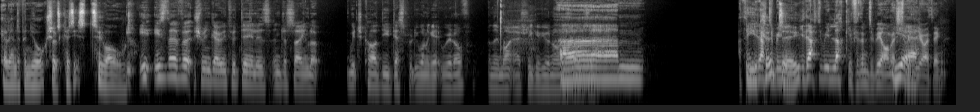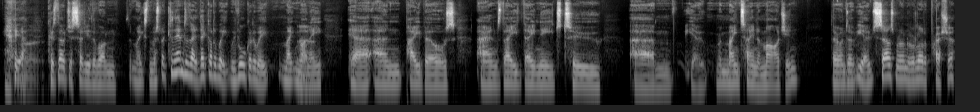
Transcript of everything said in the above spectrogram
It'll end up in the auctions because it's too old. Is there virtue in going to a dealer's and just saying, look, which car do you desperately want to get rid of? And they might actually give you an honest answer. I think you would have to be do. you'd have to be lucky for them to be honest Yeah. with you. I think. yeah, because they'll just sell you the one that makes the most money. Because at the end of the day, they've got to eat. We've all got to eat, make money, uh, and pay bills, and they they need to um, you know maintain a margin. They're under you know salesmen are under a lot of pressure.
